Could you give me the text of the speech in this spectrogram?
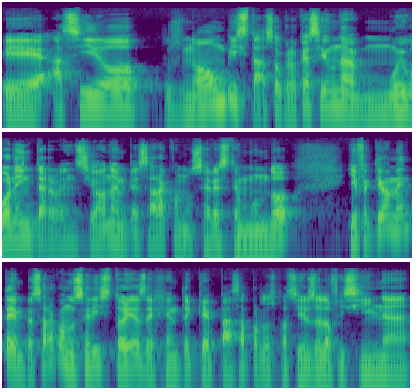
Eh, ha sido, pues no un vistazo, creo que ha sido una muy buena intervención a empezar a conocer este mundo y efectivamente empezar a conocer historias de gente que pasa por los pasillos de la oficina,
